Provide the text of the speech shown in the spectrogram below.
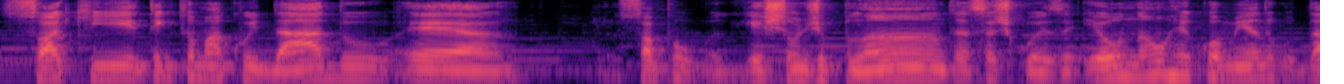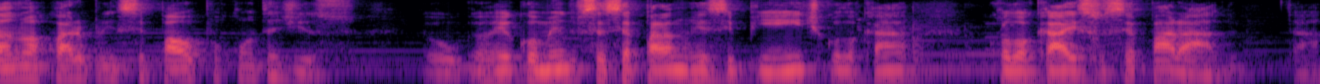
Só que tem que tomar cuidado é, só por questão de planta, essas coisas. Eu não recomendo dar no aquário principal por conta disso. Eu, eu recomendo você separar no recipiente, colocar, colocar isso separado. Tá?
